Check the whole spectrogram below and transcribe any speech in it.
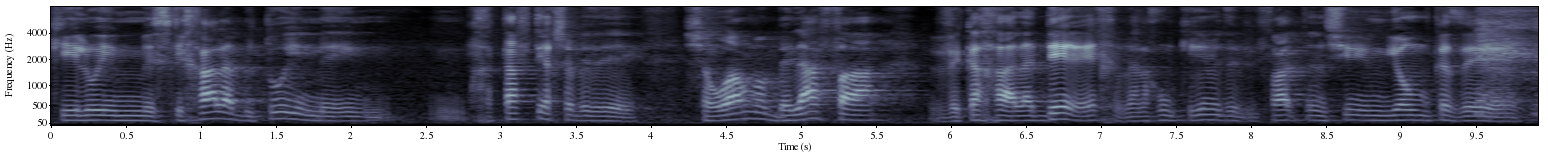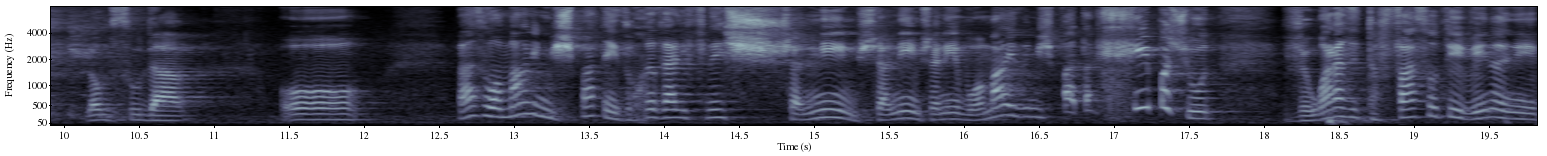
כאילו, אם, סליחה על הביטוי, אם, אם חטפתי עכשיו איזה שווארמה בלאפה, וככה על הדרך, ואנחנו מכירים את זה, בפרט אנשים עם יום כזה לא מסודר, או... ואז הוא אמר לי משפט, אני זוכר, זה היה לפני שנים, שנים, שנים, הוא אמר לי, זה משפט הכי פשוט, ווואלה, זה תפס אותי, והנה, אני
